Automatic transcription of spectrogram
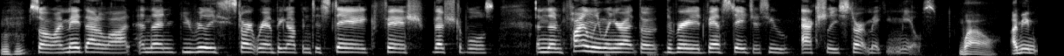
hmm So I made that a lot, and then you really start ramping up into steak, fish, vegetables, and then finally, when you're at the the very advanced stages, you actually start making meals. Wow. I mean,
